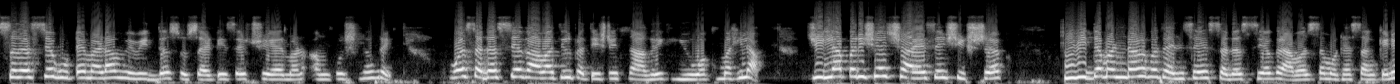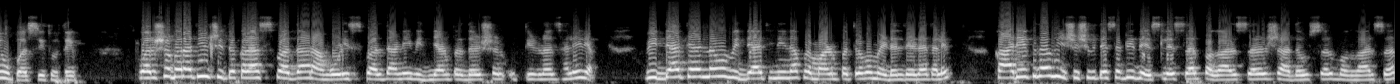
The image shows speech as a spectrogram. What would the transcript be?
सदस्य गुटे मॅडम विविध सोसायटीचे चेअरमन अंकुश लवरे व सदस्य गावातील प्रतिष्ठित नागरिक युवक महिला. जिल्हा परिषद शाळेचे शिक्षक विविध मंडळ व त्यांचे सदस्य ग्रामस्थ मोठ्या संख्येने उपस्थित होते. वर्षभरातील चित्रकला स्पर्धा रांगोळी स्पर्धा आणि विज्ञान प्रदर्शन उत्तीर्ण झालेल्या विद्यार्थ्यांना व विद्यार्थिनींना प्रमाणपत्र व मेडल देण्यात आले. कार्यक्रम यशस्वीतेसाठी Desale sir Pagar sir Jadhav sir Bangar sir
